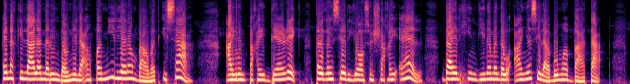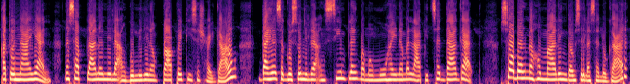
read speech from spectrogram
ay nakilala na rin daw nila ang pamilya ng bawat isa. Ayon pa kay Derek, talagang seryoso siya kay Elle dahil hindi naman daw anya sila bumabata. Katunayan, nasa plano nila ang bumili ng property sa Siargao dahil sa gusto nila ang simpleng pamumuhay na malapit sa dagat. Sobrang nahumaling daw sila sa lugar,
